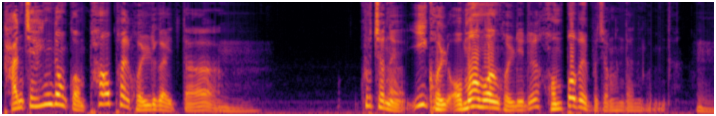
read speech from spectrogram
단체 행동권 파업할 권리가 있다. 음. 그렇잖아요. 이 권, 어마어마한 권리를 헌법에 보장한다는 겁니다. 음.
